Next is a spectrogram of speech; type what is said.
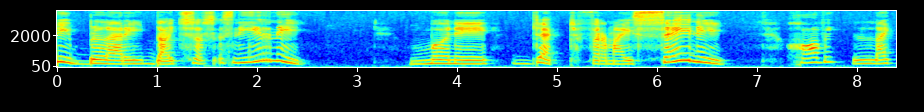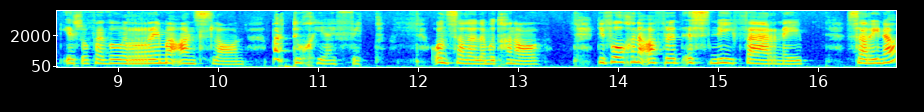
Die blerry Duitsers is nie hier nie. Moenie dit vir my sê nie. Gawie lyk eers of hy wil remme aanslaan, maar toe gee hy vet. Ons sal hulle moet gaan haal. Die volgende afrit is nie ver nie. Sarina,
